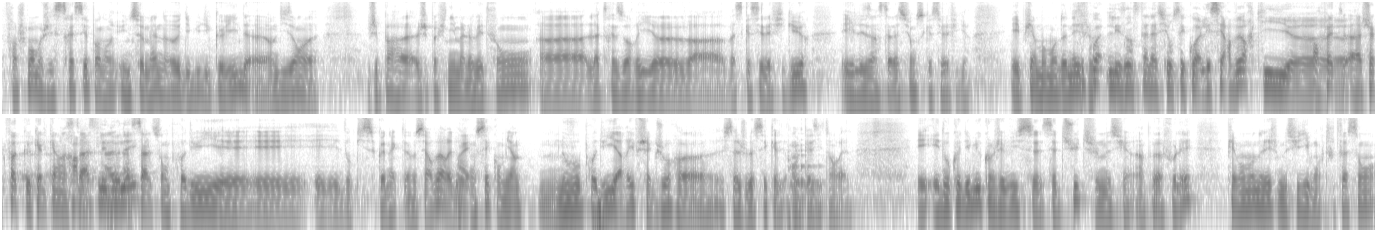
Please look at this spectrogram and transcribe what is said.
franchement, moi j'ai stressé pendant une semaine au début du Covid en disant j'ai pas, j'ai pas fini ma levée de fonds, euh, la trésorerie euh, va, va, se casser la figure et les installations se casser la figure. Et puis à un moment donné, c'est quoi les installations C'est quoi les serveurs qui euh, En fait, à chaque fois que quelqu'un installe, installe, son produit et, et, donc il se connecte à nos serveurs et donc on sait combien de nouveaux produits arrivent chaque jour. ça, je le sais en quasi temps réel. Et, donc au début, quand j'ai vu cette chute, je me suis un peu affolé. Puis à un moment donné, je me suis dit bon, de toute façon,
